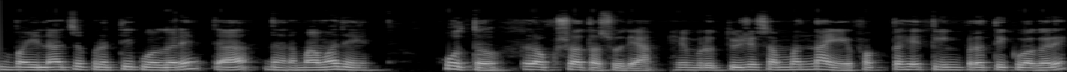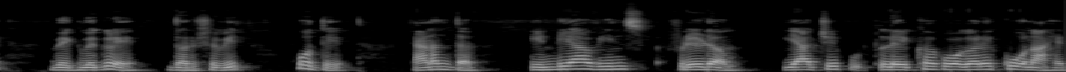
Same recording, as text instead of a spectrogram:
बैलाचं प्रतीक वगैरे त्या धर्मामध्ये होतं. लक्षात असू द्या. हे मृत्यूचे संबंध नाही आहे फक्त हे तीन प्रतीक वगैरे वेगवेगळे दर्शवित होते. त्यानंतर इंडिया विन्स फ्रीडम याचे लेखक वगैरे कोण आहेत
